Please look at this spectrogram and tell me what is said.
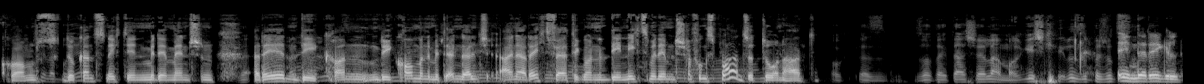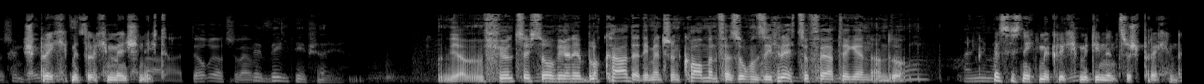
kommst, du kannst nicht mit den Menschen reden, die, können, die kommen mit irgendeiner Rechtfertigung, die nichts mit dem Schöpfungsplan zu tun hat. In der Regel spreche ich mit solchen Menschen nicht Ja, fühlt sich so wie eine Blockade. Die Menschen kommen, versuchen sich rechtfertigen und so. Es ist nicht möglich, mit ihnen zu sprechen.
